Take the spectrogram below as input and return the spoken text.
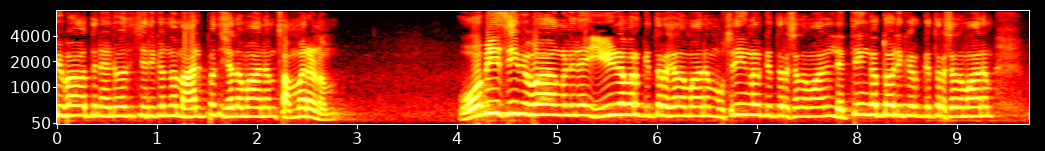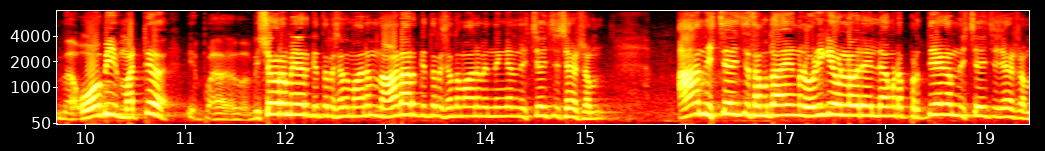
വിഭാഗത്തിന് അനുവദിച്ചിരിക്കുന്ന നാൽപ്പത് ശതമാനം സംവരണം ഒ ബി സി വിഭാഗങ്ങളിലെ ഈഴവർക്ക് ഇത്ര ശതമാനം മുസ്ലിങ്ങൾക്ക് ഇത്ര ശതമാനം ലത്തീൻ കത്തോലിക്കർക്ക് ഇത്ര ശതമാനം ഒ ബി മറ്റ് വിശ്വകർമ്മയർക്ക് ഇത്ര ശതമാനം നാടാർക്ക് ഇത്ര ശതമാനം എന്നിങ്ങനെ നിശ്ചയിച്ച ശേഷം ആ നിശ്ചയിച്ച സമുദായങ്ങൾ ഒഴികെയുള്ളവരെല്ലാം കൂടെ പ്രത്യേകം നിശ്ചയിച്ച ശേഷം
